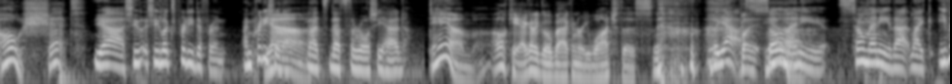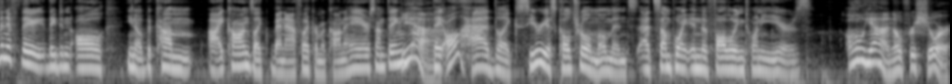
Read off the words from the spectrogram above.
Oh shit. Yeah, she she looks pretty different. I'm pretty sure that that's that's the role she had. Damn. Okay, I got to go back and rewatch this. But yeah, But, so yeah. many, so many that like even if they they didn't all you know become icons like Ben Affleck or McConaughey or something, Yeah. they all had like serious cultural moments at some point in the following twenty years. Oh yeah, no, for sure.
